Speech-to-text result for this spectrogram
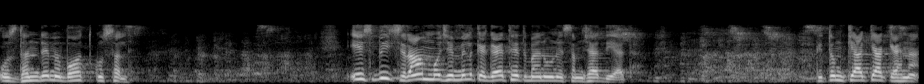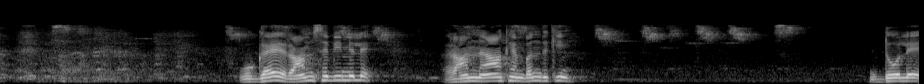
उस धंधे में बहुत कुशल है। इस बीच राम मुझे मिलके गए थे तो मैंने उन्हें समझा दिया था कि तुम क्या क्या कहना वो गए, राम से भी मिले। राम ने आँखें बंद की, डोले,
